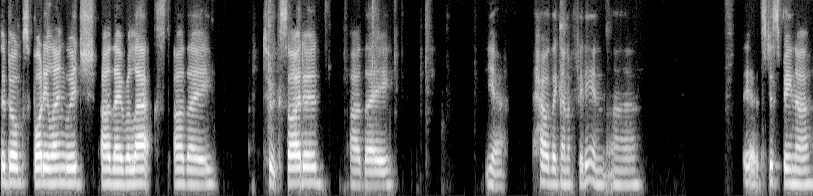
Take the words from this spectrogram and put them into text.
the dog's body language. Are they relaxed? Are they too excited? Are they yeah, how are they going to fit in? Uh, yeah, it's just been a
